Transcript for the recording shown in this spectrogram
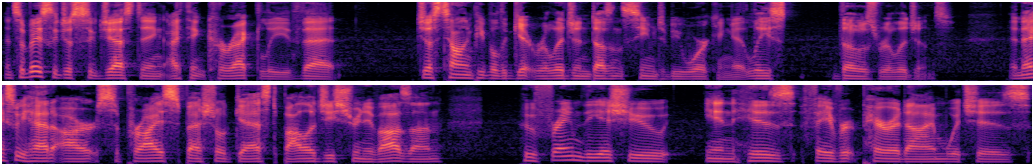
And so basically, just suggesting, I think correctly, that just telling people to get religion doesn't seem to be working, at least those religions. And next we had our surprise special guest, Balaji Srinivasan, who framed the issue in his favorite paradigm, which is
